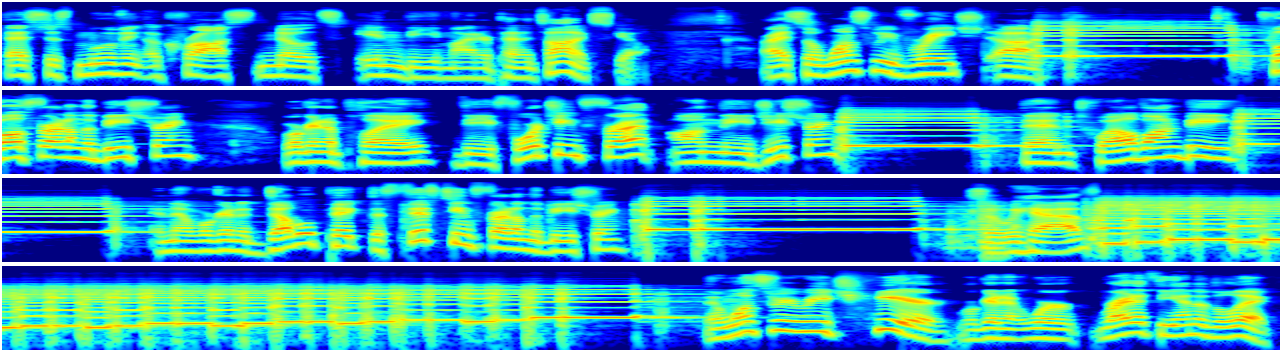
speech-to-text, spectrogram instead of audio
that's just moving across notes in the minor pentatonic scale. All right, so once we've reached uh, 12th fret on the B string, we're gonna play the 14th fret on the G string, then 12 on B, and then we're gonna double pick the 15th fret on the B string. So we have. Once we reach here, we're gonna we're right at the end of the lick.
